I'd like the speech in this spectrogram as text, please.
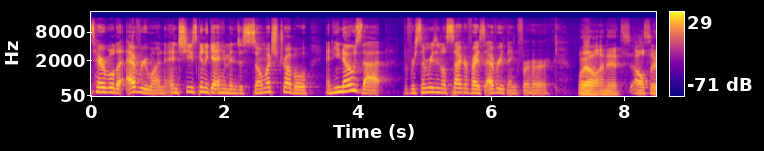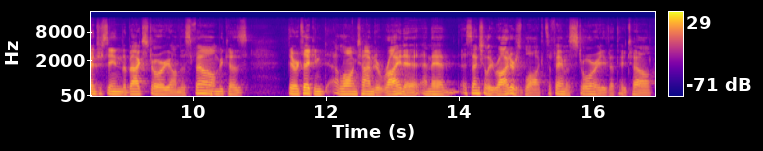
terrible to everyone. And she's going to get him into so much trouble. And he knows that. But for some reason, he'll sacrifice everything for her. Well, and it's also interesting the backstory on this film because they were taking a long time to write it, and they had essentially writer's block. It's a famous story that they tell.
